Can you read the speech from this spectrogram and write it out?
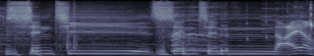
Senti... Centennial.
